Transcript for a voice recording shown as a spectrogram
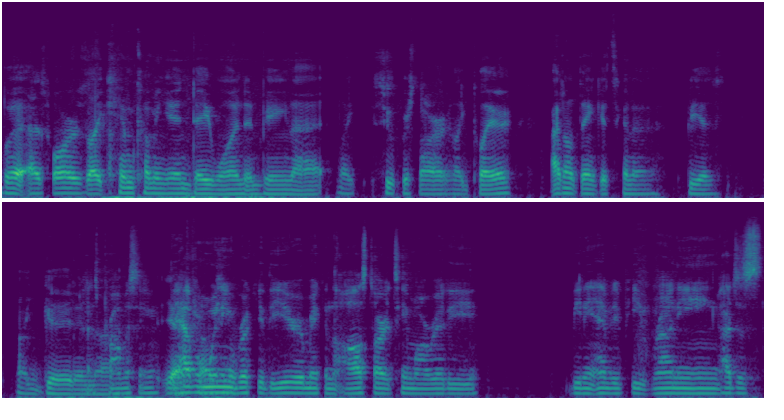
But as far as like him coming in day one and being that like superstar like player, I don't think it's gonna be as like good and that's uh, promising. yeah, they have him winning rookie of the year, making the All Star team already, beating MVP running. I just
